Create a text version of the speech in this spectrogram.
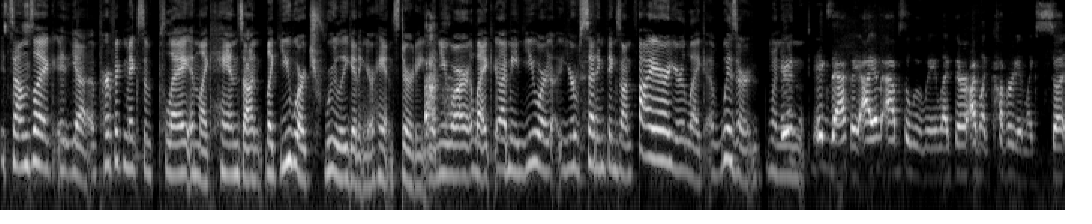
It sounds like it, yeah, a perfect mix of play and like hands-on. Like you are truly getting your hands dirty when you are like. I mean, you are you're setting things on fire. You're like a wizard when you're in. Exactly, I am absolutely like there. I'm like covered in like soot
